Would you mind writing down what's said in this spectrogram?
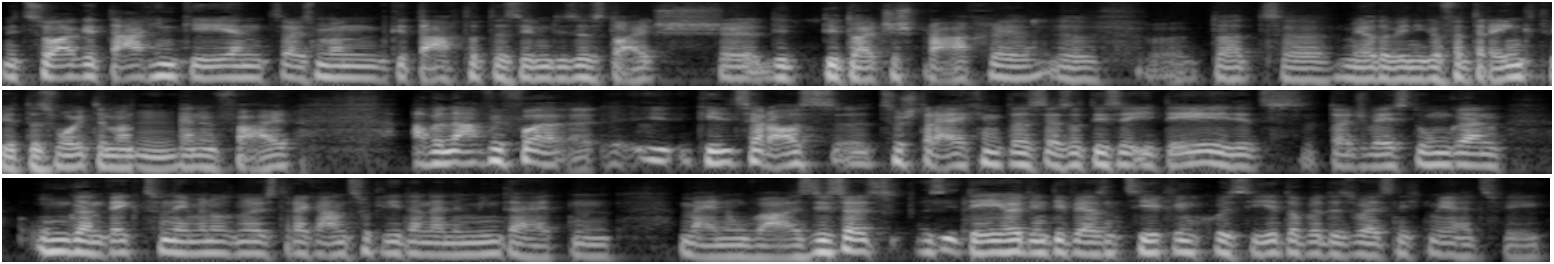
mit Sorge dahingehend, als man gedacht hat, dass eben dieses Deutsch, äh, die, die deutsche Sprache äh, dort äh, mehr oder weniger verdrängt wird. Das wollte man in keinem Fall. Aber nach wie vor äh, gilt es herauszustreichen, dass also diese Idee, jetzt Deutsch-West-Ungarn, Ungarn wegzunehmen und Österreich anzugliedern, eine Minderheitenmeinung war. Es ist als, als Idee halt in diversen Zirkeln kursiert, aber das war jetzt nicht mehrheitsfähig.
